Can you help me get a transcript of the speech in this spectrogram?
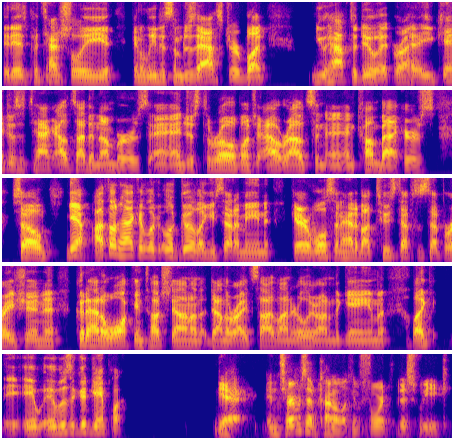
It is potentially going to lead to some disaster, but you have to do it, right? You can't just attack outside the numbers and, and just throw a bunch of out routes and, and, and, comebackers. So yeah, I thought Hackett looked looked good. Like you said, I mean, Garrett Wilson had about two steps of separation, could have had a walk in touchdown on the, down the right sideline earlier on in the game. Like it, it was a good game plan. Yeah. In terms of kind of looking forward to this week,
